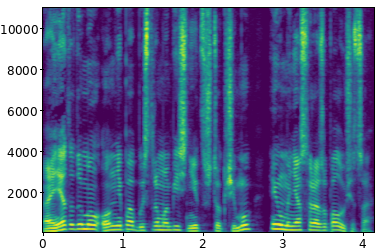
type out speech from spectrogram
А я-то думал, он мне по-быстрому объяснит, что к чему, и у меня сразу получится.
